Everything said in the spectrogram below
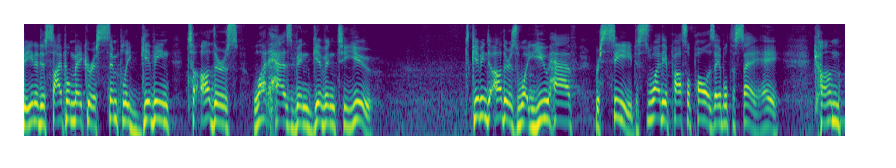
Being a disciple maker is simply giving to others what has been given to you. It's giving to others what you have received. This is why the Apostle Paul is able to say, Hey, come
